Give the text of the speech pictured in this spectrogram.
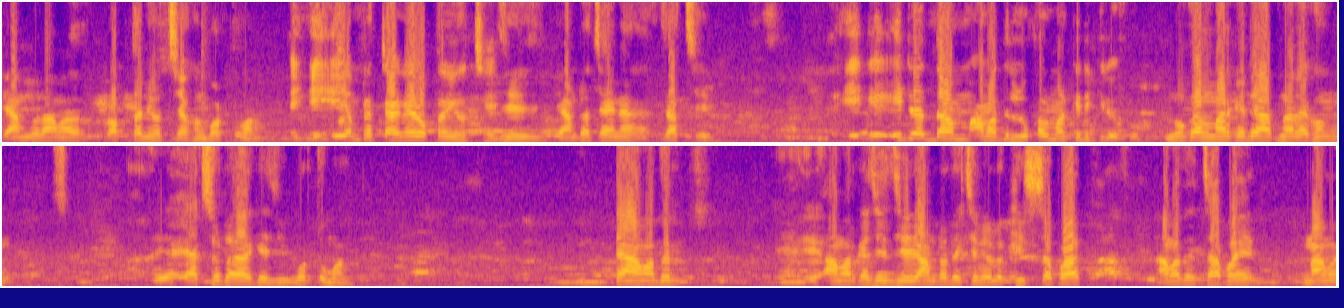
এই আমগুলো আমার রপ্তানি হচ্ছে এখন বর্তমান। এই আমটা চায়নায় রপ্তানি হচ্ছে? জি জি এই আমটা চাইনা যাচ্ছে। এটার দাম আমাদের লোকাল মার্কেটে কীরকম? লোকাল মার্কেটে আপনার এখন একশো টাকা কেজি বর্তমান। আমাদের, আমার কাছে যে আমটা দেখছেন হলো খিসাপাত আমাদের চাপায়ের নামে,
